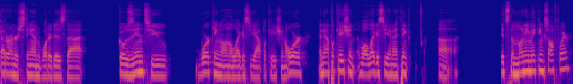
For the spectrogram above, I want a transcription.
better understand what it is that goes into working on a legacy application or an application well legacy and i think uh, it's the money making software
